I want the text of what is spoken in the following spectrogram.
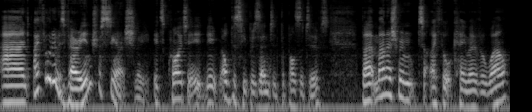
and I thought it was very interesting. Actually, it's quite. It, it obviously presented the positives, but management I thought came over well,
